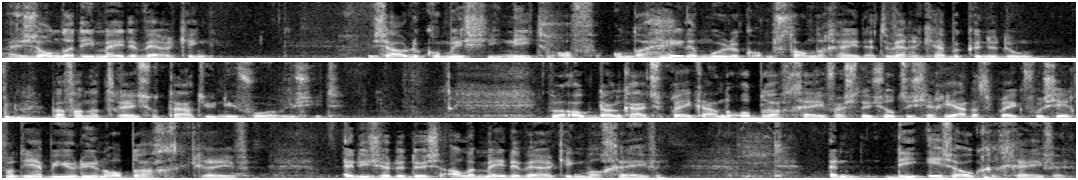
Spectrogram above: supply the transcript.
En zonder die medewerking zou de commissie niet... of onder hele moeilijke omstandigheden het werk hebben kunnen doen... waarvan het resultaat u nu voor u ziet. Ook dank uitspreken aan de opdrachtgevers. Nu zult u zeggen, ja, dat spreekt voor zich, want die hebben jullie een opdracht gekregen. En die zullen dus alle medewerking wel geven. En die is ook gegeven.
